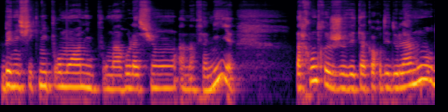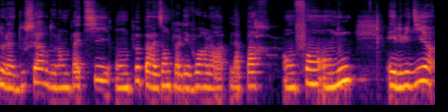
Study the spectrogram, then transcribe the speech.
bénéfique ni pour moi ni pour ma relation à ma famille. Par contre, je vais t'accorder de l'amour, de la douceur, de l'empathie. On peut par exemple aller voir la, part enfant en nous et lui dire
